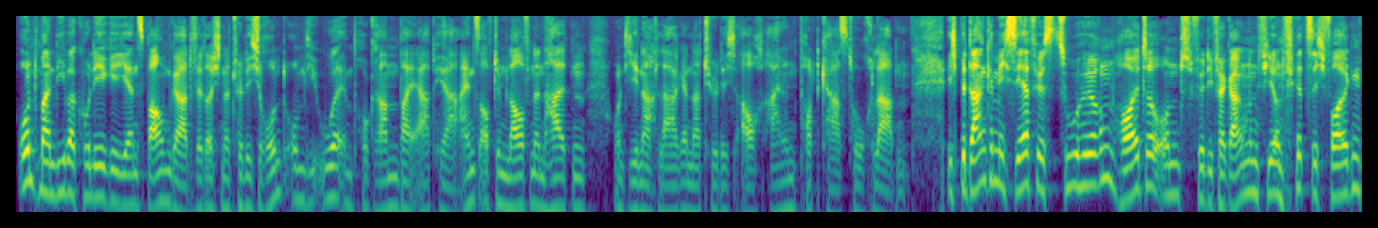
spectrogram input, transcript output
Und mein lieber Kollege Jens Baumgart wird euch natürlich rund um die Uhr im Programm bei RPA1 auf dem Laufenden halten und je nach Lage natürlich auch einen Podcast hochladen. Ich bedanke mich sehr fürs Zuhören heute und für die vergangenen 44 Folgen.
